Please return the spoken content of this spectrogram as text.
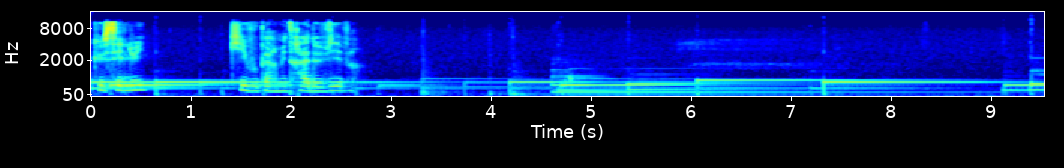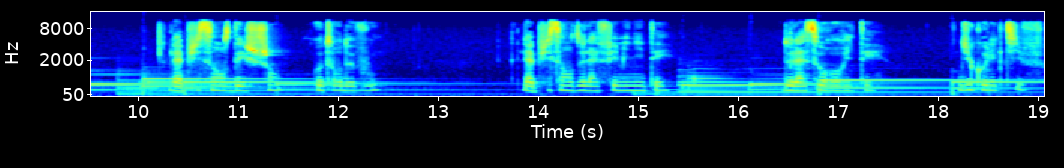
que c'est lui qui vous permettra de vivre la puissance des chants autour de vous, la puissance de la féminité, de la sororité, du collectif.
